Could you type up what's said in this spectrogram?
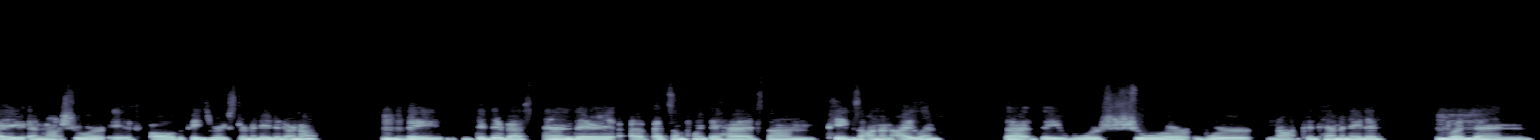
i am not sure if all the pigs were exterminated or not mm-hmm. they did their best and they at some point they had some pigs on an island that they were sure were not contaminated Mm. But then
